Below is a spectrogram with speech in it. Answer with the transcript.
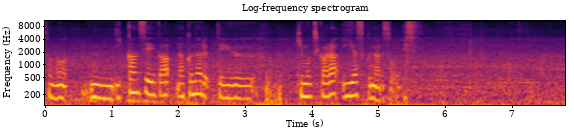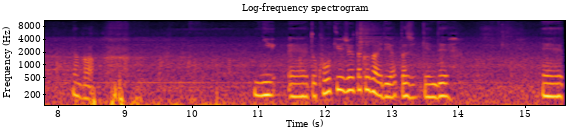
その、うん、一貫性がなくなるっていう気持ちから言いやすくなるそうです。なんかに、えーと、高級住宅街でやった実験で、えー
